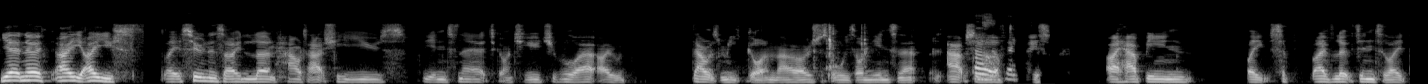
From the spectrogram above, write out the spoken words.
yeah, no, I I used like as soon as I learned how to actually use the internet to go onto YouTube and all that, I would. That was me gone. Now I was just always on the internet. Absolutely Oh, loved the place. I have been like I've looked into like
